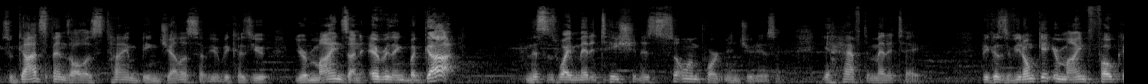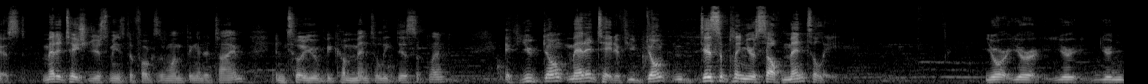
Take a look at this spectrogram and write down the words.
So God spends all his time being jealous of you because you your mind's on everything but God. And this is why meditation is so important in Judaism. You have to meditate. Because if you don't get your mind focused, meditation just means to focus on one thing at a time until you become mentally disciplined. If you don't meditate, if you don't discipline yourself mentally, you're, you're, you're, you're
